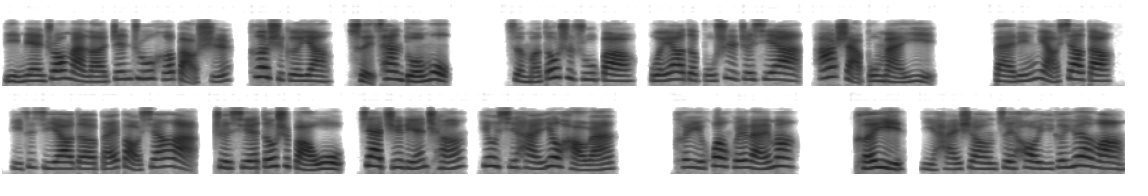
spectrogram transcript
里面装满了珍珠和宝石，各式各样，璀璨夺目。怎么都是珠宝？我要的不是这些啊！阿傻不满意。百灵鸟笑道：“你自己要的百宝箱啊，这些都是宝物，价值连城，又稀罕又好玩，可以换回来吗？可以。你还剩最后一个愿望。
